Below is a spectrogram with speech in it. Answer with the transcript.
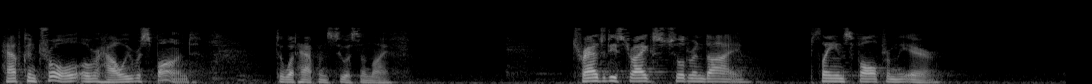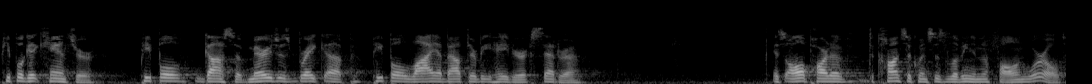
have control over how we respond to what happens to us in life. Tragedy strikes, children die, planes fall from the air, people get cancer, people gossip, marriages break up, people lie about their behavior, etc. It's all part of the consequences of living in a fallen world.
